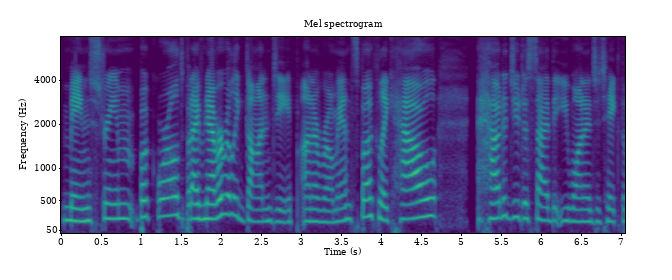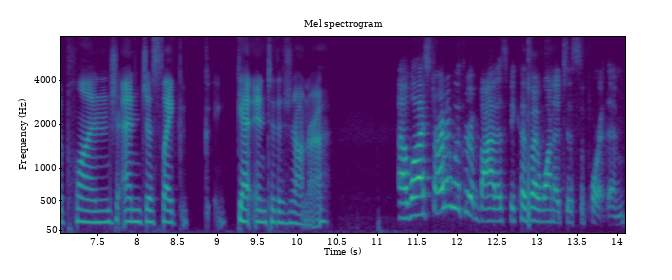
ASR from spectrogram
mainstream book world, but I've never really gone deep on a romance book. Like how how did you decide that you wanted to take the plunge and just like get into the genre? Uh, well, I started with Rip because I wanted to support them.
